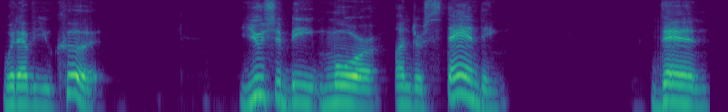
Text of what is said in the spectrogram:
whatever you could you should be more understanding than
